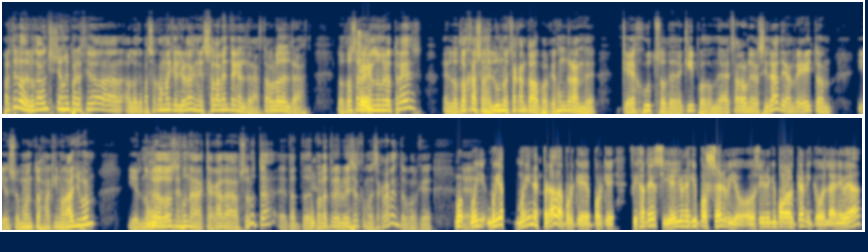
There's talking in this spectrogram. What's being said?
Aparte lo de Luca Doncic es muy parecido a, a, lo que pasó con Michael Jordan solamente en el draft. Hablo del draft. Los dos salen sí. el número 3. En los dos casos el uno está cantado porque es un grande que es justo del equipo donde ha estado la universidad, de Andre Ayton y en su momento Hakim Olajuwon. Y el número dos es una cagada absoluta, eh, tanto de Portland Trail Blazers como de Sacramento, porque... Muy, eh... muy, muy inesperada, porque, porque fíjate, si hay un equipo serbio o si hay un equipo balcánico en la NBA,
